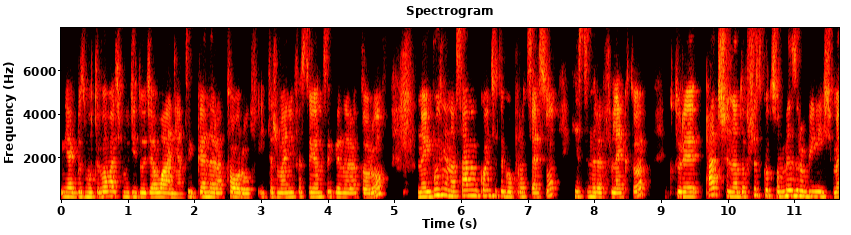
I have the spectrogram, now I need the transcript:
jakby zmotywować ludzi do działania, tych generatorów i też manifestujących generatorów. No i później na samym końcu tego procesu jest jest ten reflektor, który patrzy na to wszystko, co my zrobiliśmy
